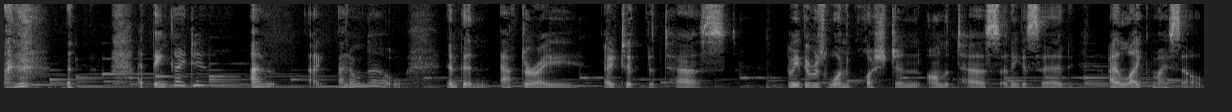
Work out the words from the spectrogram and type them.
I think I do. I, I I don't know. And then after I I took the test, I mean there was one question on the test. I think it said I like myself,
